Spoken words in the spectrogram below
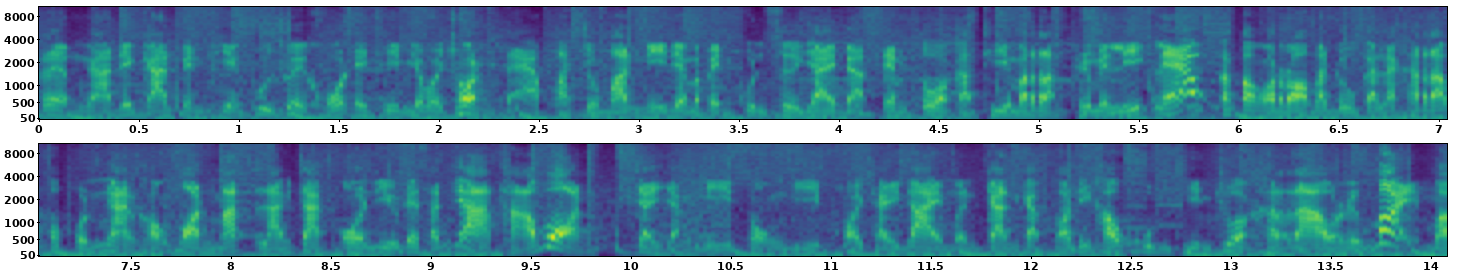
เริ่มงานด้วยการเป็นเพียงผู้ช่วยโค้ชในทีมเยาวชน แต่ปัจจุบันนี้ได้มาเป็นกุนซือใหญ่แบบเต็มตัวกับทีมระดับพรีเมียร์ลีกแล้วก็ต้องรอมาดูกันแหละครับว่าผลงานของบอลมัดหลังจากโอนิลได้สัญญาถาวรจะยังมีทรงดีพอใช้ได้เหมือนกันกับตอนที่เขาคุมทีมชั่วคราวหรือไม่มา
